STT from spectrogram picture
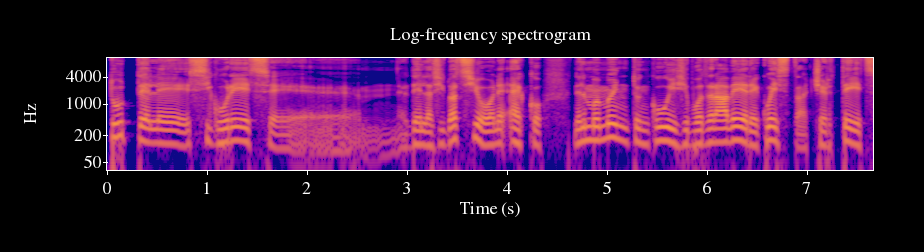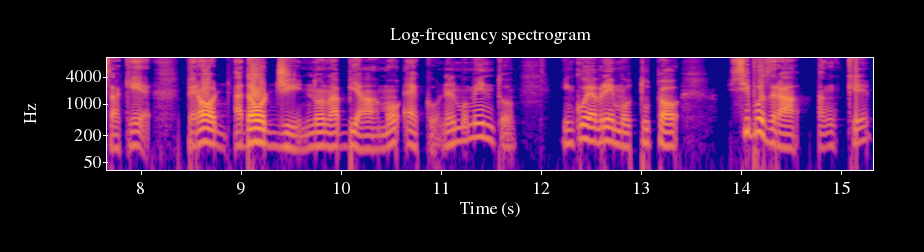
tutte le sicurezze eh, della situazione, ecco, nel momento in cui si potrà avere questa certezza che però ad oggi non abbiamo, ecco, nel momento in cui avremo tutto, si potrà anche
